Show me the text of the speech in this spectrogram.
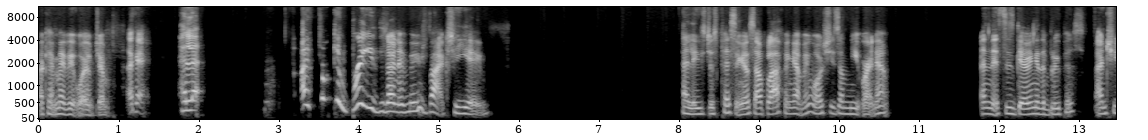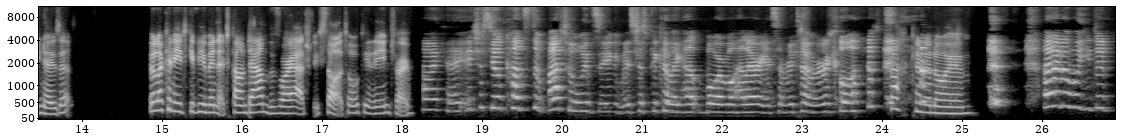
Okay, maybe it won't jump. Okay. Hello. I fucking breathed and it moved back to you. Ellie's just pissing herself laughing at me while she's on mute right now. And this is going in the bloopers, and she knows it. I feel like I need to give you a minute to calm down before I actually start talking in the intro. Okay, it's just your constant battle with Zoom. It's just becoming more and more hilarious every time we record. Fucking annoying. I don't know what you did to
